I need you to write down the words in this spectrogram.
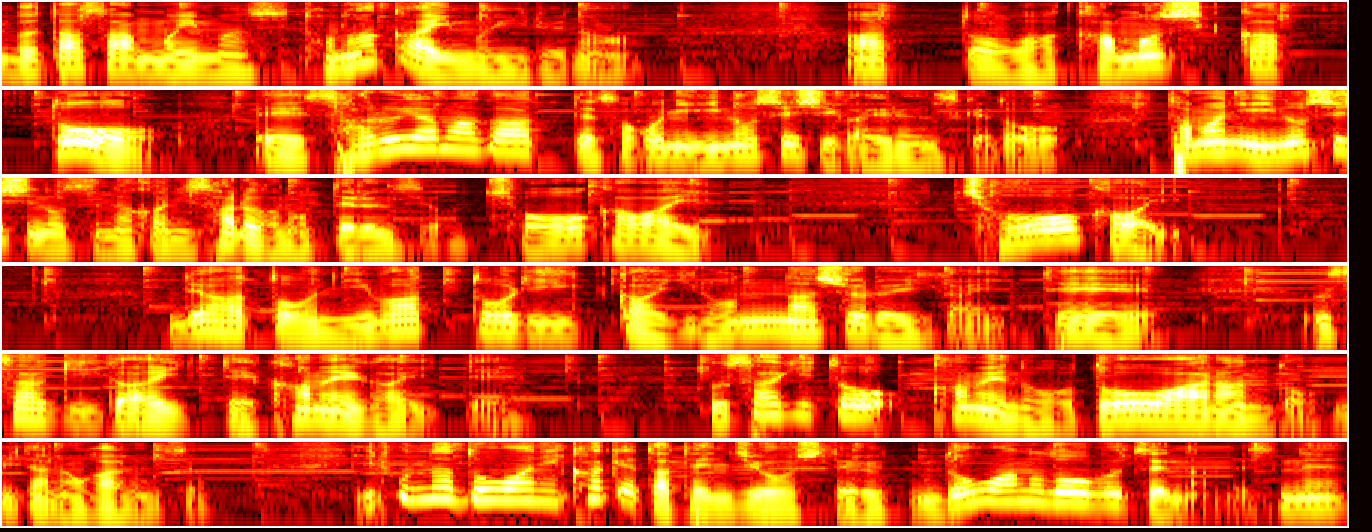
豚さんもいますし、トナカイもいるな。あとはカモシカと、えー、猿山があってそこにイノシシがいるんですけどたまにイノシシの背中に猿が乗ってるんですよ。超かわい。い超かわい。いであと鶏がいろんな種類がいてウサギがいてカメがいてウサギとカメの童話ランドみたいなのがあるんですよ。いろんな童話にかけた展示をしてる童話の動物園なんですね。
